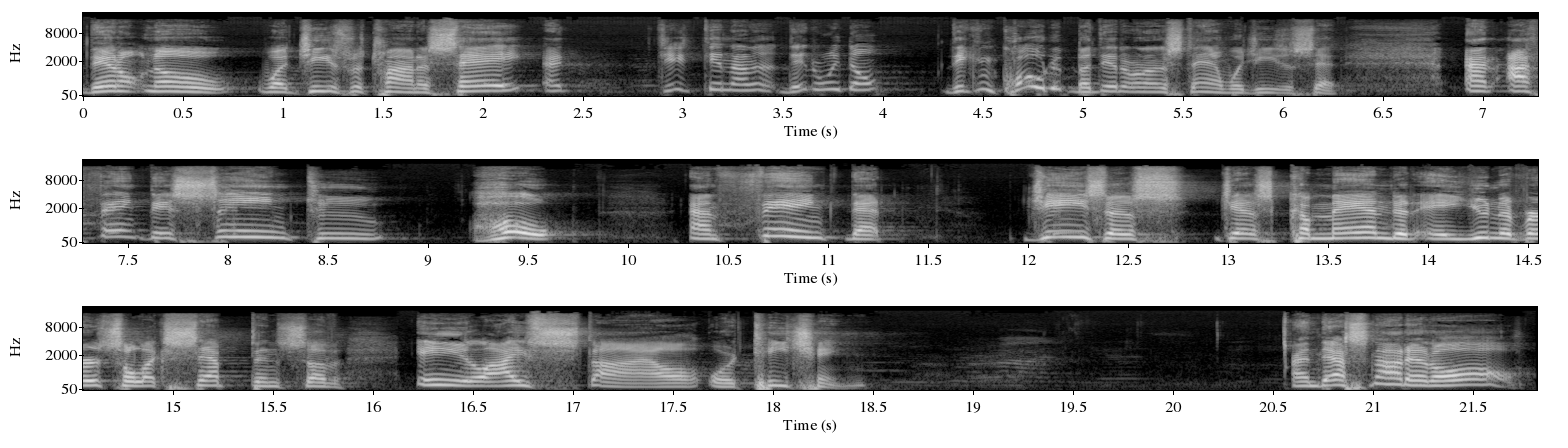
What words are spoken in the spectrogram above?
They don't know what Jesus was trying to say. Uh, they, really don't. They can quote it, but they don't understand what Jesus said. And I think they seem to hope and think that Jesus just commanded a universal acceptance of any lifestyle or teaching. And that's not at all.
